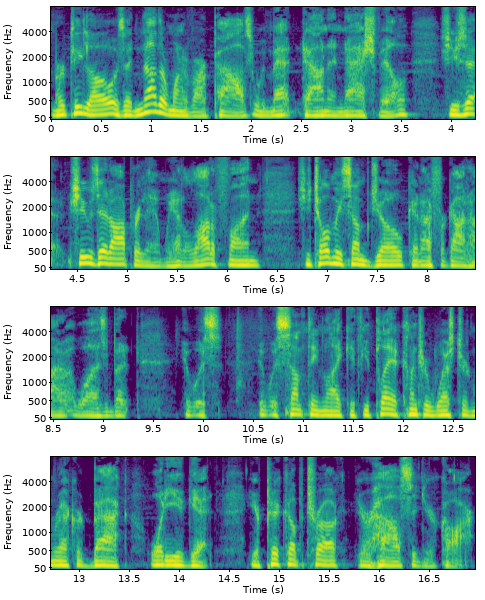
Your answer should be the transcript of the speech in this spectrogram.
Myrtie Lowe is another one of our pals we met down in Nashville. She's at, she was at Opryland. We had a lot of fun. She told me some joke, and I forgot how it was, but it was it was something like if you play a country western record back, what do you get? Your pickup truck, your house, and your car.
